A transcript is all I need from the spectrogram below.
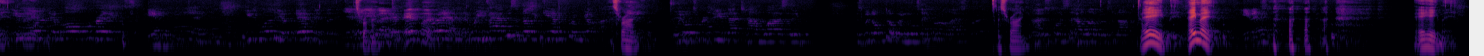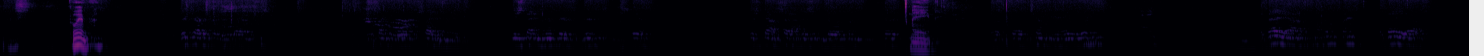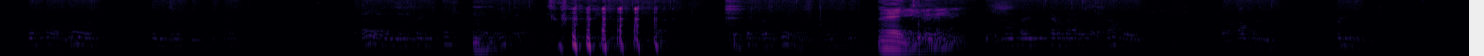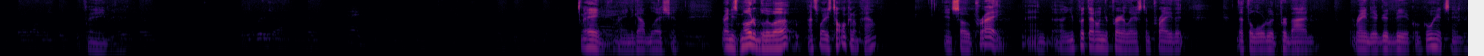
That's right. That's right. Amen. Amen. Amen. Amen. Go ahead, brother. Amen, Randy. God bless you. Randy's motor blew up. That's what he's talking about. And so pray. And uh, you put that on your prayer list and pray that, that the Lord would provide Randy a good vehicle. Go ahead, Sandra.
